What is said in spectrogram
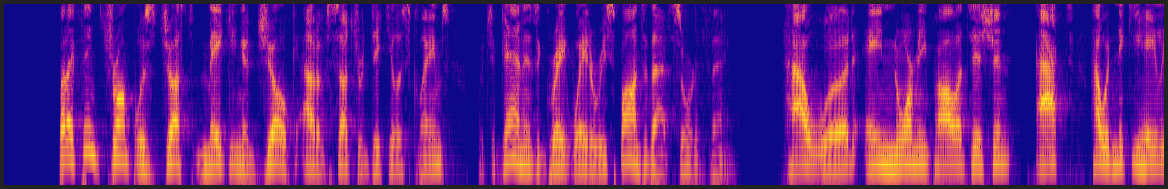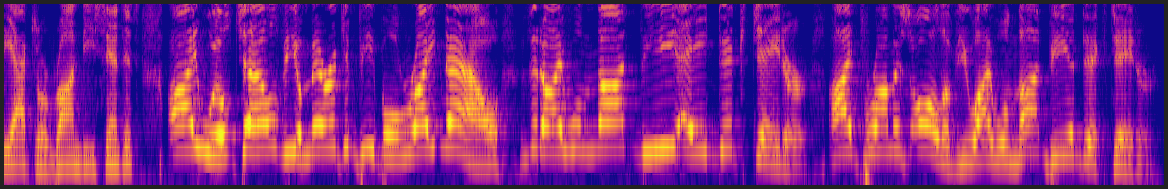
But I think Trump was just making a joke out of such ridiculous claims, which again is a great way to respond to that sort of thing. How would a normie politician act? How would Nikki Haley act or Ron DeSantis? I will tell the American people right now that I will not be a dictator. I promise all of you I will not be a dictator.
